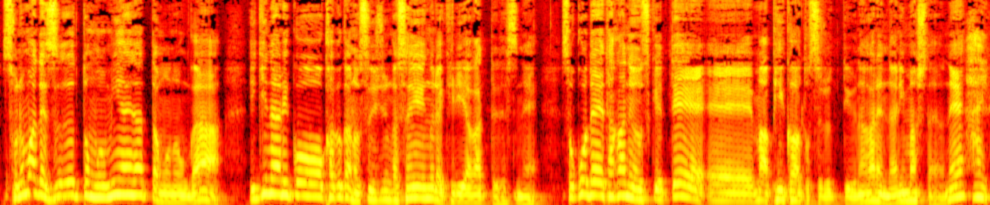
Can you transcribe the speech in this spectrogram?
それまでずっともみ合いだったものが、いきなりこう、株価の水準が1000円ぐらい切り上がってですね、そこで高値をつけて、えー、まあ、ピークアウトするっていう流れになりましたよね。はい。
